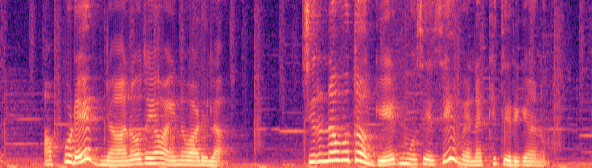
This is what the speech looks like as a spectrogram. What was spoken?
అప్పుడే జ్ఞానోదయం అయినవాడిలా చిరునవ్వుతో గేట్ మూసేసి వెనక్కి తిరిగాను.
